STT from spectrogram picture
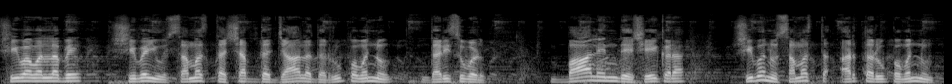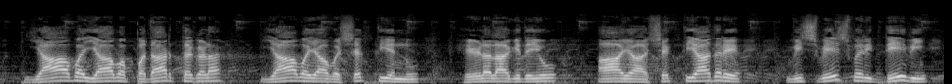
ಶಿವವಲ್ಲಭೆ ಶಿವೆಯು ಸಮಸ್ತ ಶಬ್ದ ಜಾಲದ ರೂಪವನ್ನು ಧರಿಸುವಳು. ಬಾಲೆಂದೆ ಶೇಖರ, ಶಿವನು ಸಮಸ್ತ ಅರ್ಥ ರೂಪವನ್ನು ಯಾವ ಯಾವ ಪದಾರ್ಥಗಳ, ಯಾವ ಯಾವ ಶಕ್ತಿಯನ್ನು ಹೇಳಲಾಗಿದೆಯೋ ಆಯಾ ಶಕ್ತಿಯಾದರೆ ವಿಶ್ವೇಶ್ವರಿ ದೇವಿ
